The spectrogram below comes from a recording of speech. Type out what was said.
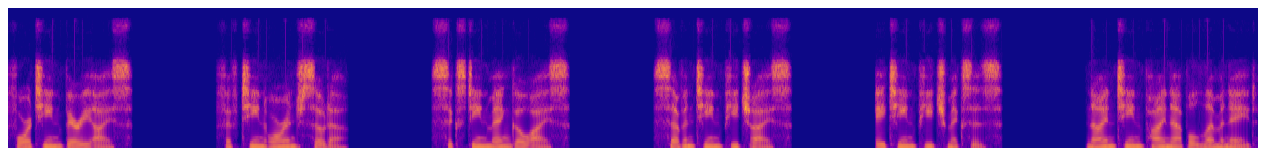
14 Berry Ice 15 Orange Soda 16 Mango Ice 17 Peach Ice 18 Peach Mixes 19 Pineapple Lemonade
